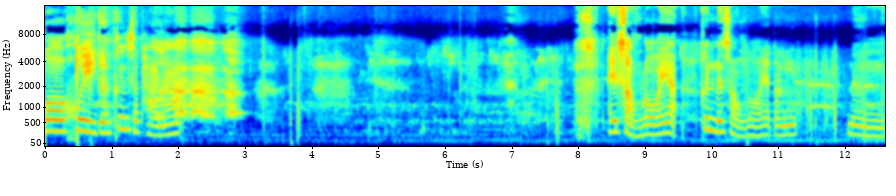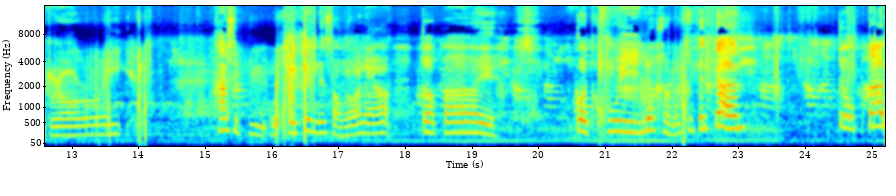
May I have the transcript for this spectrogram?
ก็คุยจนขึ้นสถานะ ไอสองร้อยอะ ขึ้นเป็นสองร้อยอะ ตอนนี้หนึ่งร้อยห้าสิบอยู่ โอเค ขึ้นเป็นสองร้อยแล้ว ต่อไป กดคุยเลือกสองนาทีเป็นการ จูบกัน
